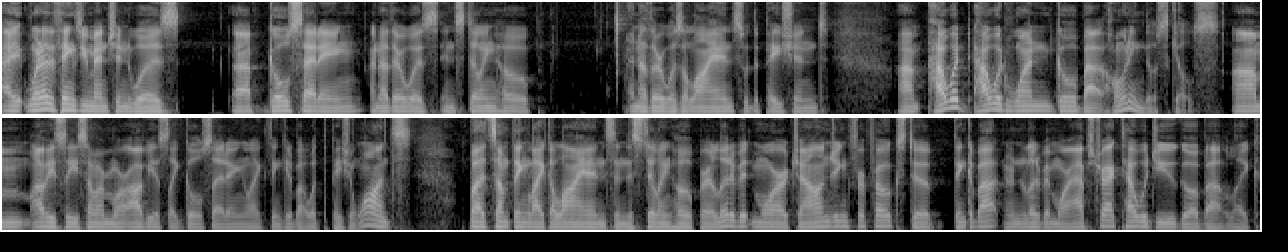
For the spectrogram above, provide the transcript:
I, one of the things you mentioned was uh, goal setting. Another was instilling hope. Another was alliance with the patient. Um, how would how would one go about honing those skills? Um, obviously, some are more obvious, like goal setting, like thinking about what the patient wants. But something like alliance and instilling hope are a little bit more challenging for folks to think about, and a little bit more abstract. How would you go about like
